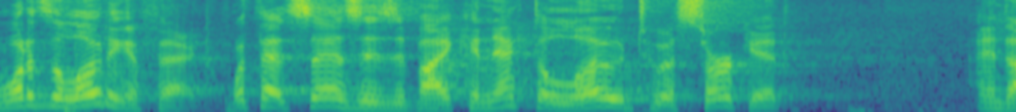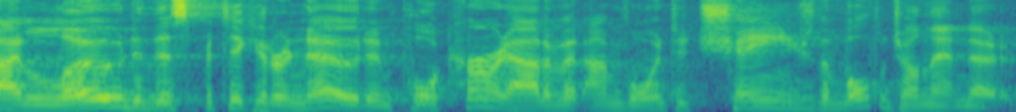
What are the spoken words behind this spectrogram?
And what is the loading effect? What that says is if I connect a load to a circuit and I load this particular node and pull current out of it, I'm going to change the voltage on that node.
